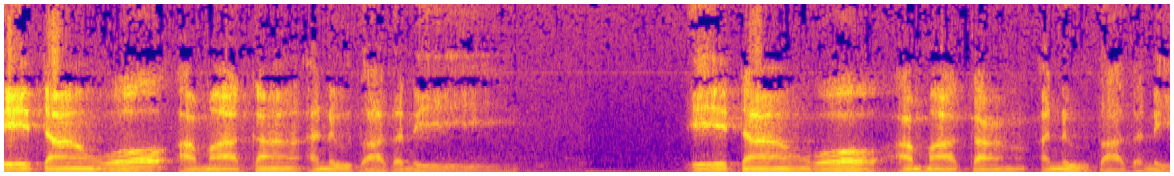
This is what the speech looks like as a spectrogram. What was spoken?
ဧတံဝောအမကံအနုသာသနီဧတံဝောအမကံအနုသာသနီ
